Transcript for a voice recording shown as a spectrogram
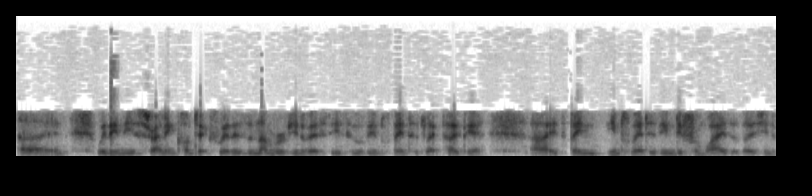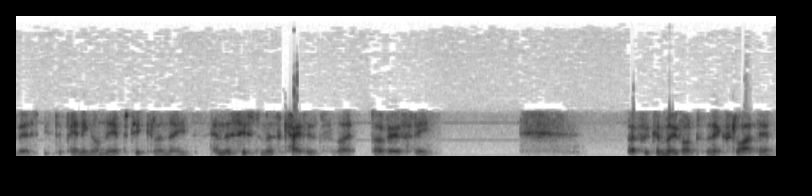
Uh, within the Australian context, where there's a number of universities who have implemented Lectopia, uh, it's been implemented in different ways at those universities depending on their particular needs, and the system has catered for that diversity. So if we can move on to the next slide there.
